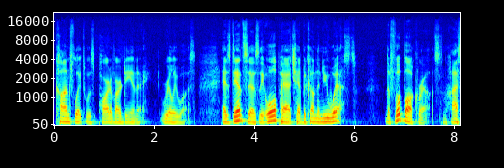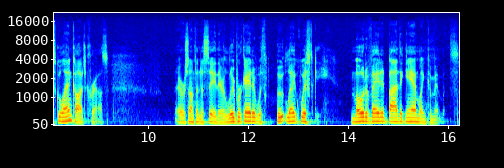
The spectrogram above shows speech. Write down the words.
Conflict was part of our DNA, really was. As Dent says, the oil patch had become the new West. The football crowds, high school and college crowds, they were something to see. They're lubricated with bootleg whiskey, motivated by the gambling commitments.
